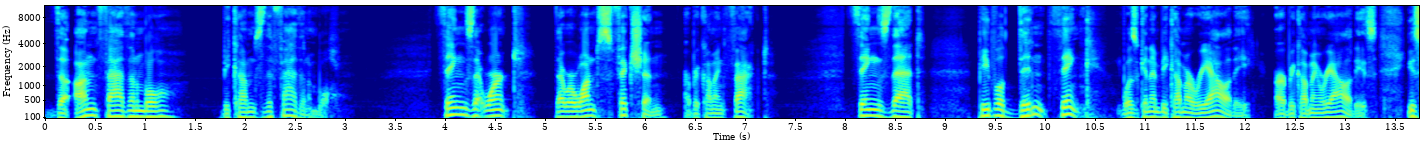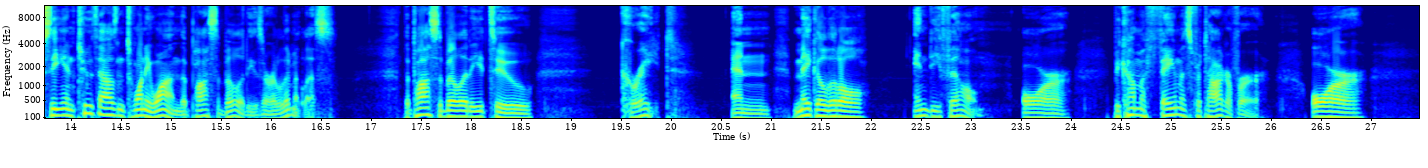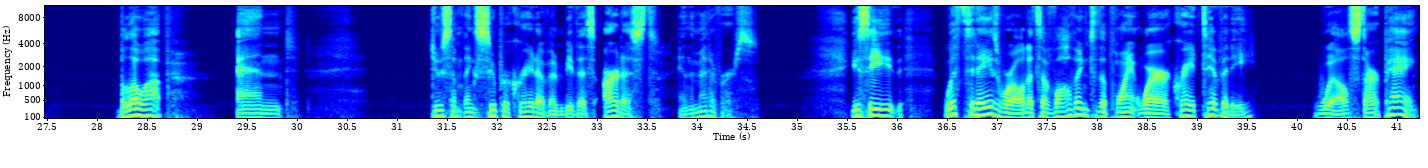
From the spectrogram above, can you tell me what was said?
the unfathomable becomes the fathomable. Things that weren't that were once fiction are becoming fact. Things that people didn't think was going to become a reality are becoming realities. You see, in 2021, the possibilities are limitless. The possibility to create and make a little indie film or become a famous photographer or blow up and do something super creative and be this artist in the metaverse. You see, with today's world, it's evolving to the point where creativity will start paying.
